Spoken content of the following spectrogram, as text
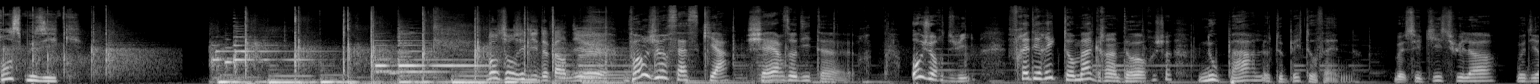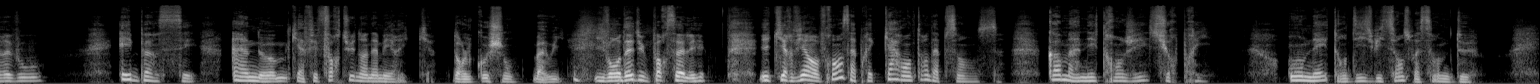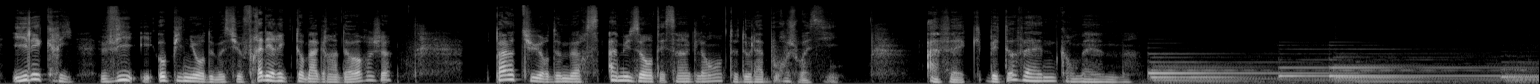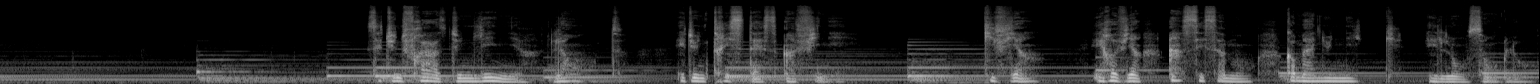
France Musique. Bonjour Julie Depardieu. Bonjour Saskia, chers auditeurs. Aujourd'hui, Frédéric Thomas Grindorge nous parle de Beethoven. Mais c'est qui celui-là, me direz-vous? Eh ben c'est un homme qui a fait fortune en Amérique, dans le cochon, bah oui, il vendait du porc salé, et qui revient en France après 40 ans d'absence, comme un étranger surpris. On est en 1862. Il écrit Vie et opinion de monsieur Frédéric Thomas Grindorge, peinture de mœurs amusantes et cinglantes de la bourgeoisie. Avec Beethoven quand même. C'est une phrase d'une ligne lente et d'une tristesse infinie qui vient et revient incessamment comme un unique et long sanglot.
